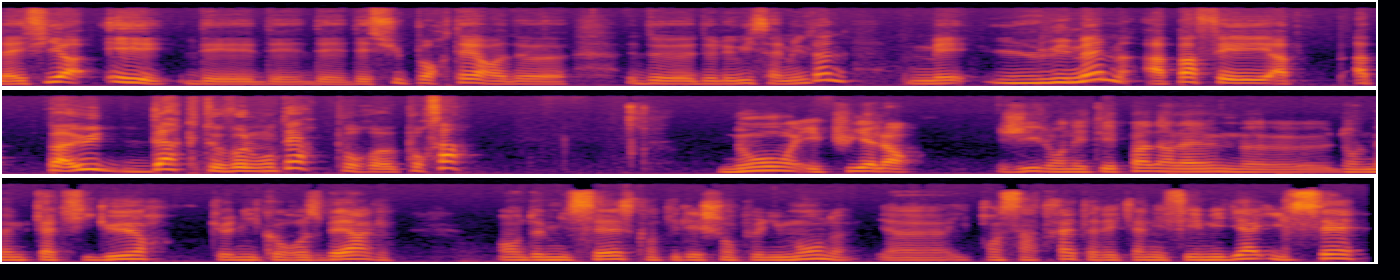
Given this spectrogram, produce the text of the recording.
la FIA et des, des, supporters de, de, Lewis Hamilton, mais lui-même n'a pas, fait, a, pas eu d'acte volontaire pour, pour ça. Non, et puis alors, Gilles, on n'était pas dans, euh, dans, le même cas de figure que Nico Rosberg. En 2016, quand il est champion du monde, il prend sa retraite avec un effet immédiat. Il sait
